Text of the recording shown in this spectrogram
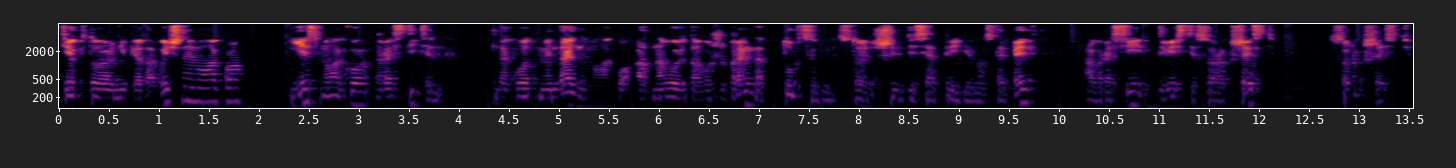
тех, кто не пьет обычное молоко, есть молоко растительное. Так вот, миндальное молоко одного и того же бренда в Турции будет стоить 63,95, а в России 246,46.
